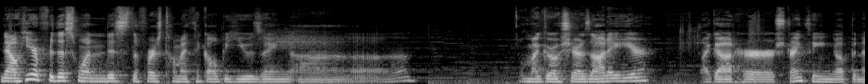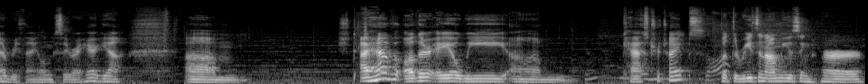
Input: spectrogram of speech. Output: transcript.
Now here for this one, this is the first time I think I'll be using uh, my girl Scheherazade here. I got her strengthening up and everything. Let me see right here. Yeah. Um, I have other AoE um, caster types, but the reason I'm using her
